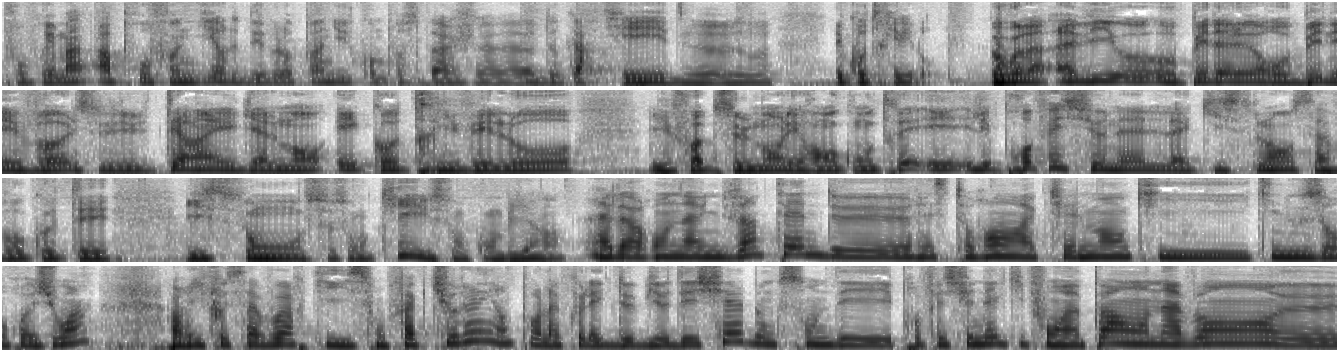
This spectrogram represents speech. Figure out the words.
pour vraiment approfondir le développement du compostage de quartier, de l'éco-vélo. Donc voilà, avis aux, aux pédaleurs, aux bénévoles, sur du terrain également, Éco-Trivélo. Il faut absolument les rencontrer. Et les professionnels là, qui se lancent à vos côtés, ils sont, ce sont qui? Ils sont combien? Alors, on a une vingtaine de restaurants actuellement qui, qui nous ont rejoints. Alors, il faut savoir qu'ils sont facturés hein, pour la collecte de biodéchets. Donc, ce sont des professionnels qui font un pas en avant, euh,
